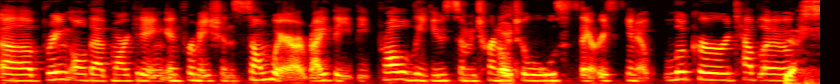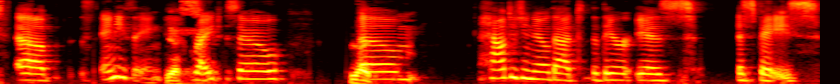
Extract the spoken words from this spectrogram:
uh, bring all that marketing information somewhere, right? They, they probably use some internal right. tools. There is, you know, Looker, Tableau, yes. uh, anything, yes. right? So, right. Um, how did you know that, that there is a space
